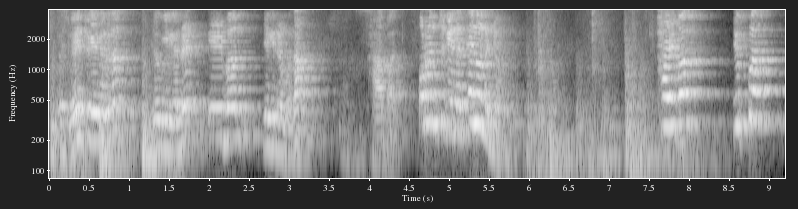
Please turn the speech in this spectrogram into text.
그래서 왼쪽에 있는 여기를 1번, 여기는 뭐다? 4번. 오른쪽에 있는 NO는요? 8번, 6번?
